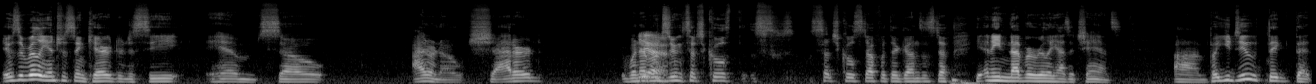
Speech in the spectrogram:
it was a really interesting character to see him so i don't know shattered when Yeah. everyone's doing such cool th- such cool stuff with their guns and stuff and he never really has a chance um, but you do think that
